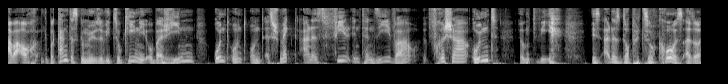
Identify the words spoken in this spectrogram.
Aber auch bekanntes Gemüse wie Zucchini, Auberginen und, und, und. Es schmeckt alles viel intensiver, frischer und irgendwie ist alles doppelt so groß. Also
